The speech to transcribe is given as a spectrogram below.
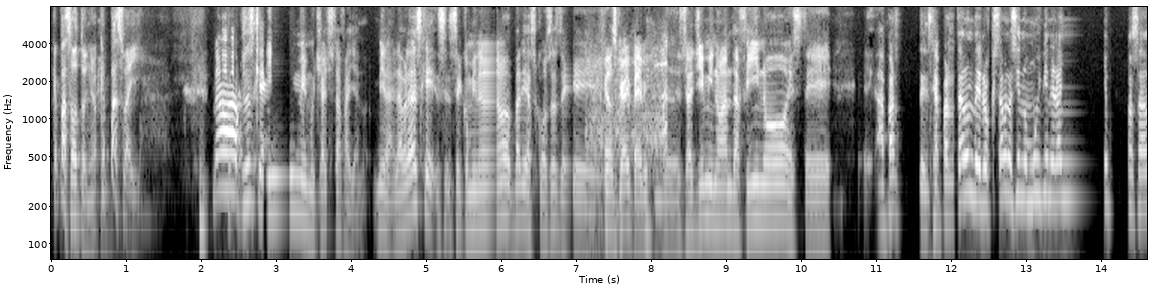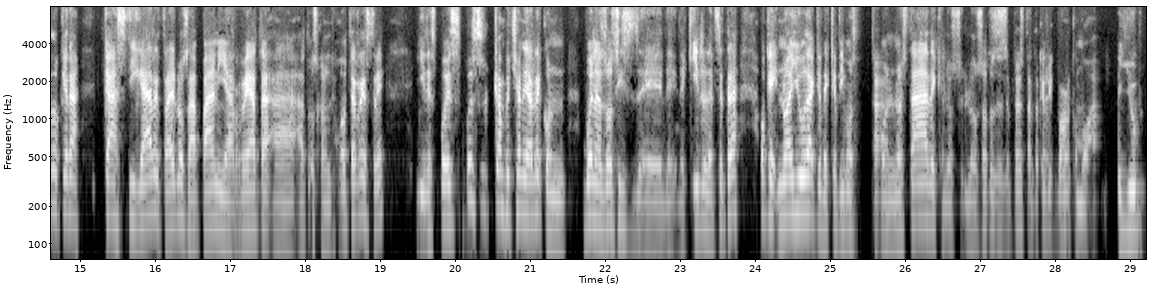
¿Qué pasó, Toño? ¿Qué pasó ahí? No, pues es que ahí mi muchacho está fallando. Mira, la verdad es que se, se combinó varias cosas de que Feels great, baby. eh, o sea, Jimmy no anda fino, este, eh, aparte, se apartaron de lo que estaban haciendo muy bien el año pasado, que era castigar, traerlos a Pan y a Reata a, a todos con el juego terrestre, y después, pues, campechanearle con buenas dosis de, de, de Kittle, etcétera. Ok, no ayuda que de que Dimos no está, de que los, los otros receptores, tanto Kendrick Bourne como Ayub,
